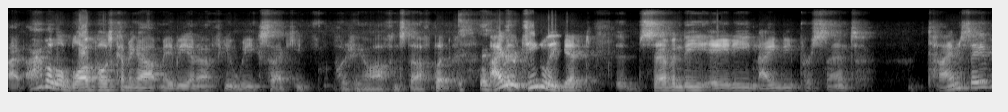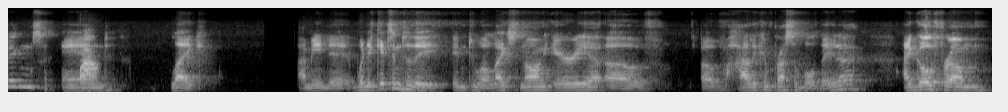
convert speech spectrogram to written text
I have a little blog post coming out maybe in a few weeks. I keep pushing off and stuff, but I routinely get 70, 80, 90% time savings. And wow. like, I mean, uh, when it gets into the into a long area of of highly compressible data, I go from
